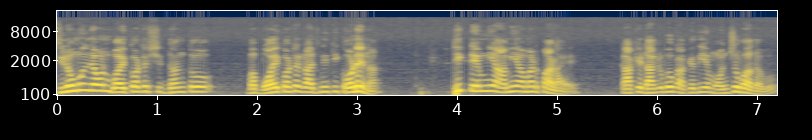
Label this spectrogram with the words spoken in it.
তৃণমূল যেমন বয়কটের সিদ্ধান্ত বা বয়কটের রাজনীতি করে না, ঠিক তেমনি আমি আমার পাড়ায় কাকে ডাকবো, কাকে দিয়ে মঞ্চ বাঁধাবো,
